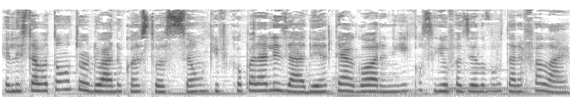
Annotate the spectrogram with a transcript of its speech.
Ele estava tão atordoado com a situação que ficou paralisado e até agora ninguém conseguiu fazê-lo voltar a falar.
